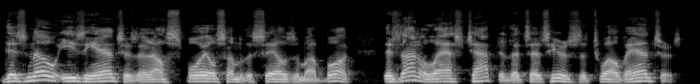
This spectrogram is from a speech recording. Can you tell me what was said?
there's no easy answers, and I'll spoil some of the sales of my book. There's not a last chapter that says here's the 12 answers,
